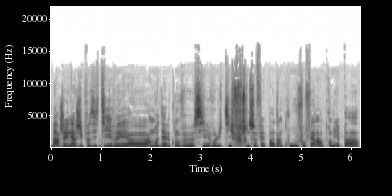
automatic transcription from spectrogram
Barge à énergie positive et un modèle qu'on veut aussi évolutif. Tout ne se fait pas d'un coup, il faut faire un premier pas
